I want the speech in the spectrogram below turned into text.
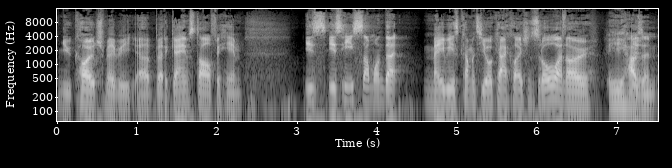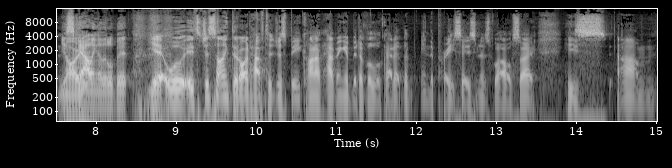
New coach, maybe a better game style for him. Is is he someone that maybe is coming to your calculations at all? I know he hasn't. you're no, scowling a little bit. Yeah, well, it's just something that I'd have to just be kind of having a bit of a look at it in the preseason as well. So he's, um,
